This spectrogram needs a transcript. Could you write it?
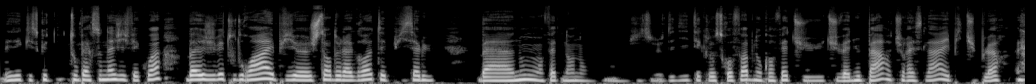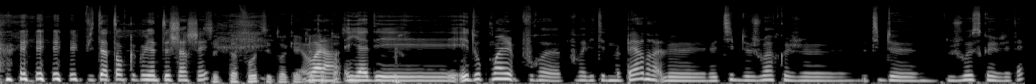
mais qu'est-ce que ton personnage il fait quoi? Bah je vais tout droit et puis je sors de la grotte et puis salut. Bah non, en fait non non. Je, je t'ai dit t'es claustrophobe donc en fait tu tu vas nulle part, tu restes là et puis tu pleures et puis t'attends que qu'on vienne te chercher. C'est de ta faute, c'est toi qui as Voilà, il y a des et donc moi pour euh, pour éviter de me perdre, le, le type de joueur que je le type de, de joueuse que j'étais,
